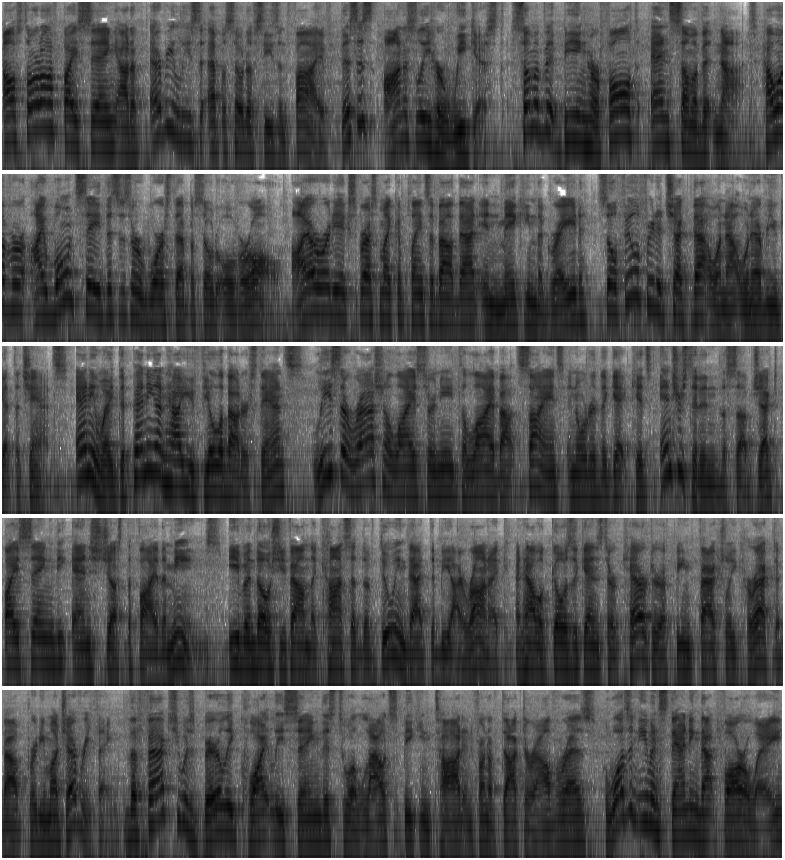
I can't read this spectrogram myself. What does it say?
I'll start off by saying out of every Lisa episode of season 5, this is honestly her weakest, some of it being her fault and some of it not. However, I won't say this is her worst episode overall. I already expressed my complaints about that in making the grade, so feel free to check that one out whenever you get the chance. Anyway, depending on how you feel about her stance, Lisa rationalized her need to lie about science in order to get kids interested in the subject by saying the ends justify the means, even though she found the concept of doing that to be ironic and how it goes against her character of being factually correct about pretty much everything. The fact she was barely quietly saying this to a loud speaking Todd in front of Dr. Alvarez, who wasn't even standing that far away,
